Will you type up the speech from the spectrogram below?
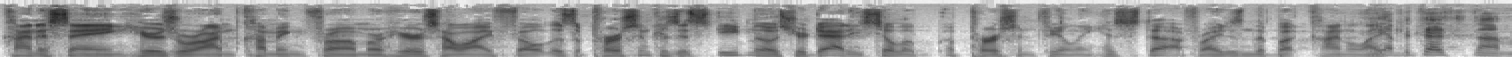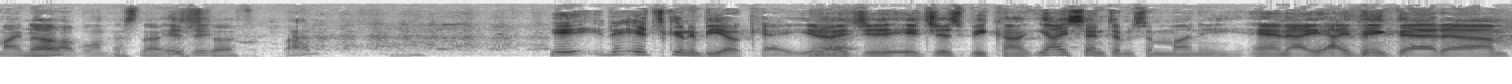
kind of saying here's where I'm coming from or here's how I felt as a person because it's even though it's your dad he's still a, a person feeling his stuff right isn't the but kind of like yeah, but that's not my no problem. that's not is your it? stuff It, it's going to be okay. You know, Yeah. it, just, it just becomes. Yeah, I sent him some money, and I, I think that. Um,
